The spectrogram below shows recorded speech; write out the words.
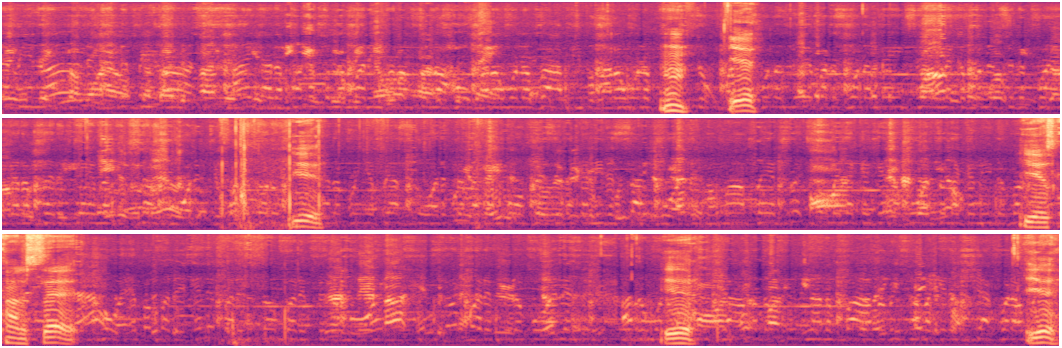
they will take someone else. And by the time they get to you, there'll be no one left to thank. mm, yeah, Probably what we've done with the Native Americans. yeah, We've made it so that they're completely dependent on everybody else. yeah. It's kind of sad. They're, they're not independent. They're dependent Yeah. Yeah,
